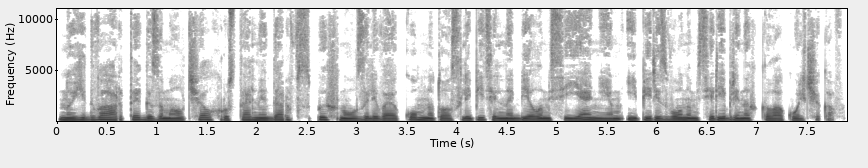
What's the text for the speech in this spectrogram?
Но едва Артега замолчал, хрустальный дар вспыхнул, заливая комнату ослепительно белым сиянием и перезвоном серебряных колокольчиков.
